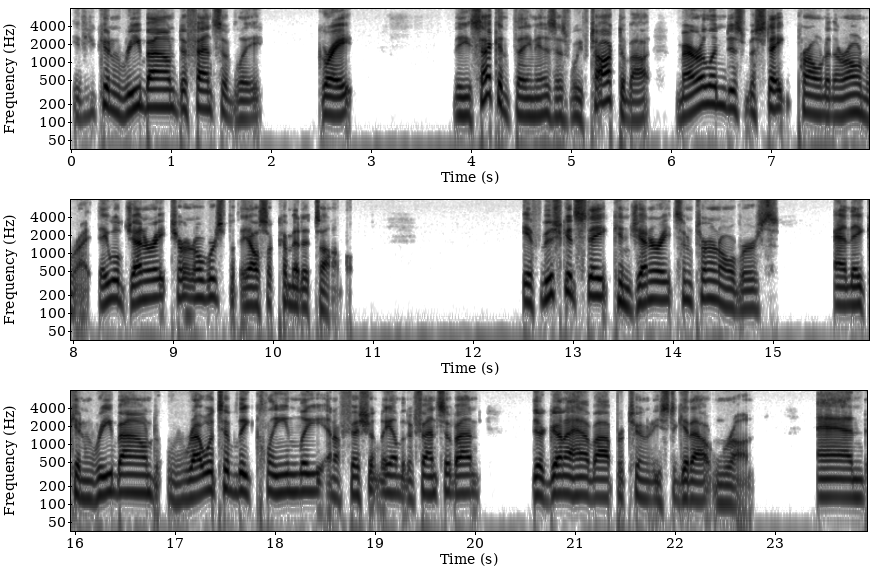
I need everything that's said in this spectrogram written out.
if you can rebound defensively, great. The second thing is, as we've talked about, Maryland is mistake prone in their own right. They will generate turnovers, but they also commit a ton of them. If Michigan State can generate some turnovers and they can rebound relatively cleanly and efficiently on the defensive end, they're going to have opportunities to get out and run. And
